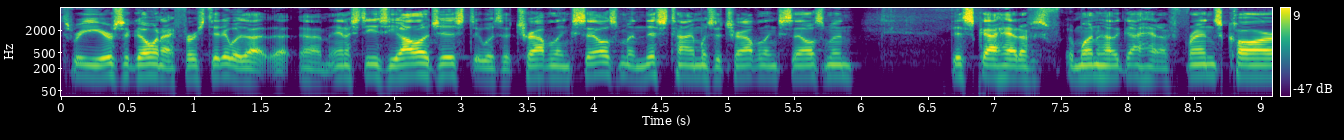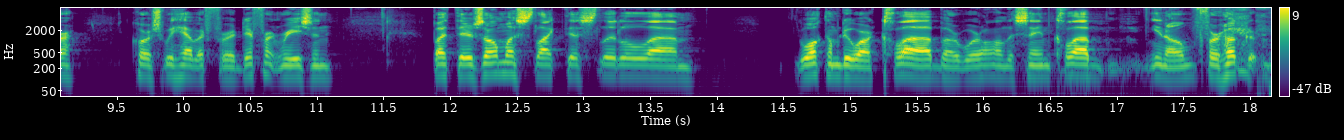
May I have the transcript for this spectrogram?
three years ago when I first did it was an um, anesthesiologist. It was a traveling salesman. This time was a traveling salesman. This guy had a one other guy had a friend's car. Of course, we have it for a different reason, but there's almost like this little. Um, welcome to our club, or we're all in the same club, you know, for hook,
